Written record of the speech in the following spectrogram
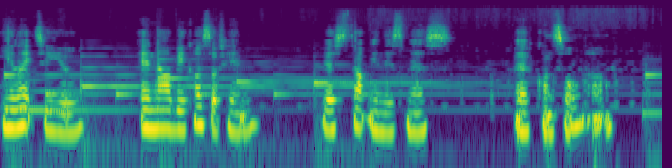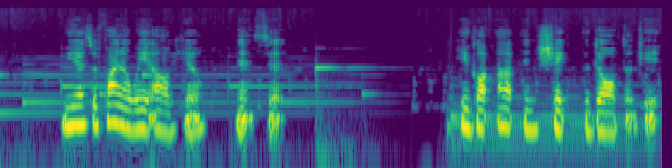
He lied to you, and now because of him, we're stuck in this mess. Bev consoled her. We have to find a way out of here, Ned said. He got up and shook the door of the gate.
